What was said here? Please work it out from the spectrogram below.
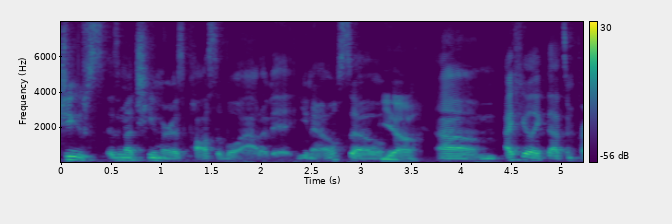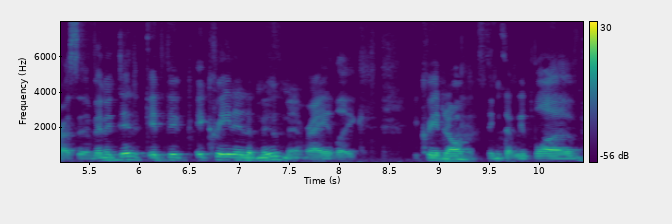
juice as much humor as possible out of it. You know, so yeah um, I feel like that's impressive, and it did it it, it created a movement, right? Like it created all Mhm. these things that we love,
